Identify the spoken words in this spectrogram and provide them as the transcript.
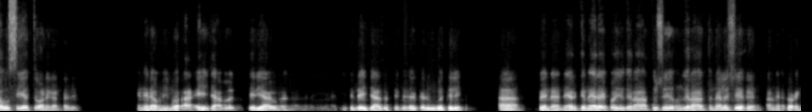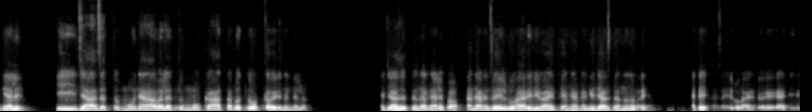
തൗസിയത്തുമാണ് കണ്ടത്. ഇങ്ങനെ മിമറ ഹിജാബ് ശരിയാകുമെന്ന് ഹദീസിന്റെ ഇജാസത്തിന്റെ ഒക്കെ രൂപത്തിൽ ആ പിന്നെ നേർക്ക് നേരെ ഇപ്പൊ ഈ ഖിറാത്തു ഷേഖും ഖിറാത്തു അലഷേഖ് അങ്ങനെ തുടങ്ങിയാൽ ഈ ഇജാസത്തും മുനാവലത്തും മുക്കാത്തബത്തും ഒക്കെ വരുന്നുണ്ടല്ലോ. ഇജാസത്ത് എന്ന് പറഞ്ഞാൽ ഇപ്പോൾ എന്താണ്? സൈൽ ബുഹാരി റിവായത്ത് ഞങ്ങൾക്ക് ഇജാസത്ത് എന്ന് പറയാം. എന്റെ സൈൽ ബുഹാരിന്റെ ഒരു ഹദീസ്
